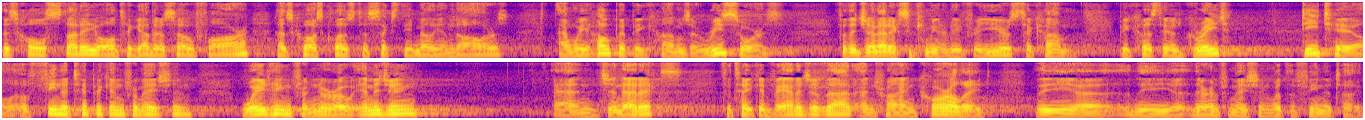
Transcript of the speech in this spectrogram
This whole study altogether so far has cost close to $60 million. And we hope it becomes a resource for the genetics community for years to come because there's great detail of phenotypic information waiting for neuroimaging and genetics to take advantage of that and try and correlate the, uh, the, uh, their information with the phenotype.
